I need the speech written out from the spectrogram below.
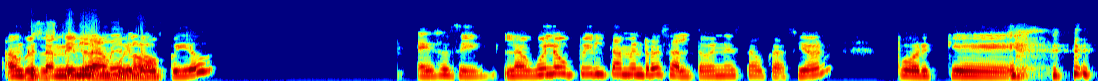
Aunque Pues también la menos. Willow Pill Eso sí, la Willow Pill también resaltó en esta ocasión porque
